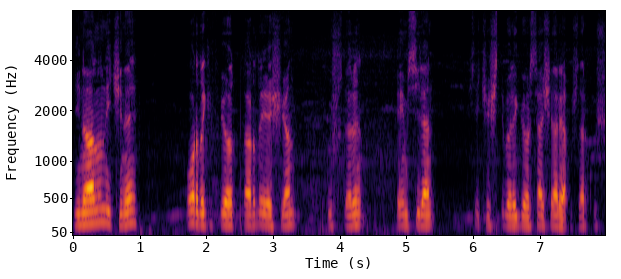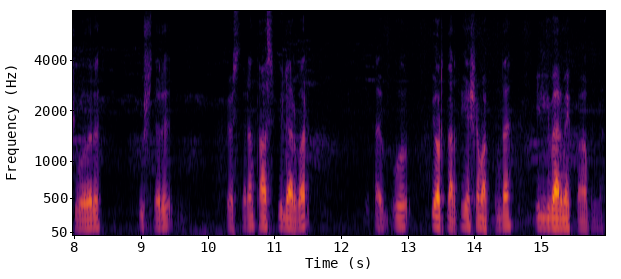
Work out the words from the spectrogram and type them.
Binanın içine oradaki fiyatlarda yaşayan kuşların temsilen işte çeşitli böyle görsel şeyler yapmışlar. Kuş yuvaları, kuşları gösteren tasvirler var. Tabii bu fiyortlarda yaşam hakkında bilgi vermek babında.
